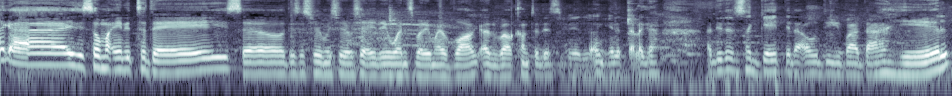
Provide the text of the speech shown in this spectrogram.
Hi guys! It's so mainit today. So, this is your Mr. Shady once by my vlog and welcome to this video. Ang init talaga. Andito sa gate na Audiva dahil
